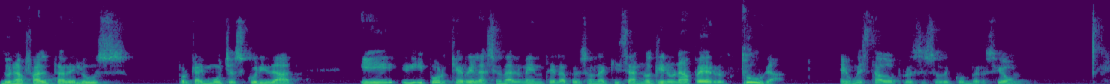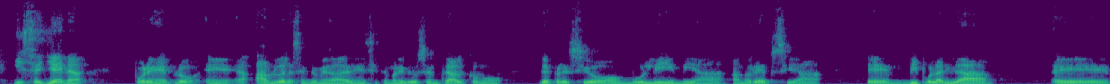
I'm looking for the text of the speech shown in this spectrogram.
de una falta de luz, porque hay mucha oscuridad y, porque relacionalmente la persona quizás no tiene una apertura en un estado de proceso de conversión y se llena, por ejemplo, eh, hablo de las enfermedades en el sistema nervioso central como depresión, bulimia, anorexia, eh, bipolaridad, eh,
